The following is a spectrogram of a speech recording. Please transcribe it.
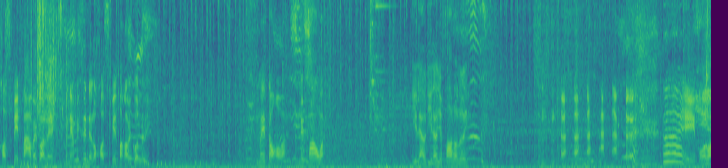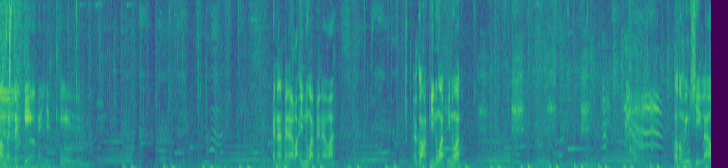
ขอสเปซบาร์ไว้ก่อนเลย มันยังไม่ขึ้นเดี๋ยวเราขอสเปซบาร์ไว้ก่อนเลย ไม่ต่อว่ะ มันไม่เฝ้าว่ะ ดีแล้วดีแล้วอย่าเฝ้าเราเลยเฮ้ยขอร้องเหมือนจะเก่งนะยันเค ไอ้นั่นไปไหนวะไอ้หนวดไปไหนวะเดี๋ยวก่อนพี่หนวดพี่หนวด เราต้องวิ่งฉีกแล้ว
